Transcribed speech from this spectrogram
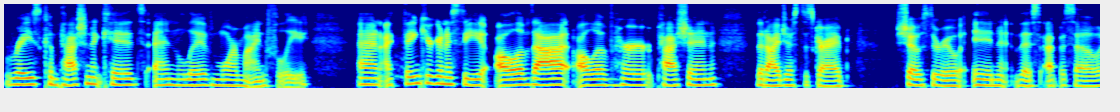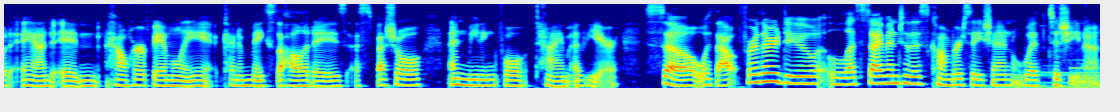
raise compassionate kids, and live more mindfully. And I think you're going to see all of that, all of her passion that I just described show through in this episode and in how her family kind of makes the holidays a special and meaningful time of year. So, without further ado, let's dive into this conversation with Tasheena.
